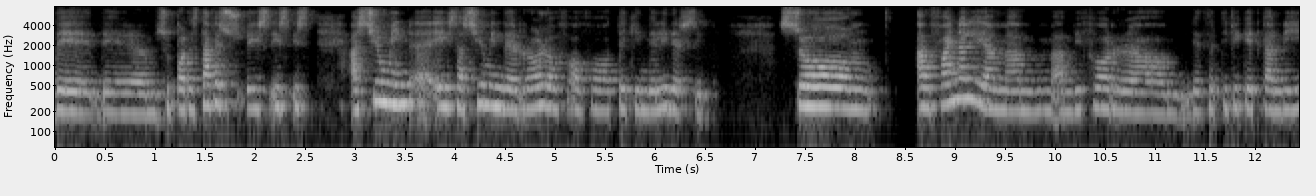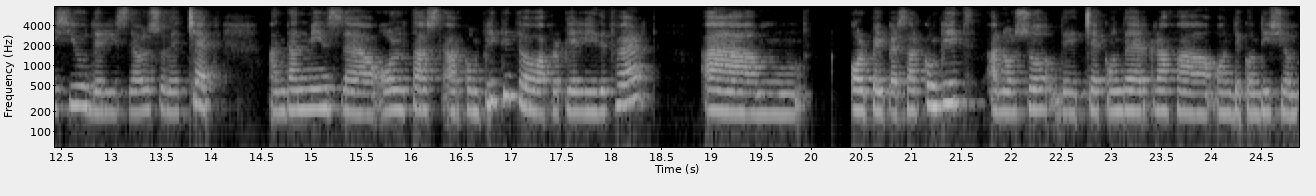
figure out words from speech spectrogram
the, the um, support staff is, is, is, is assuming, is assuming the role of, of taking the leadership. So, and finally, um, um, um, before um, the certificate can be issued, there is also the check, and that means uh, all tasks are completed or appropriately deferred. Um, all papers are complete, and also the check on the aircraft uh, on the condition,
